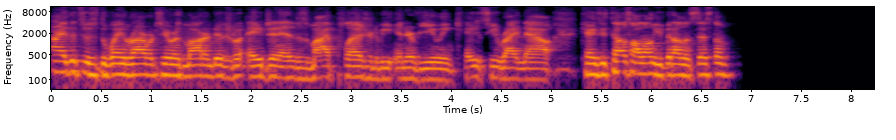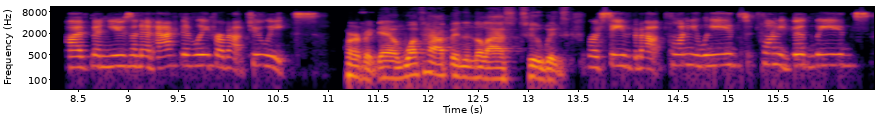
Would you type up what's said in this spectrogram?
Hi, this is Dwayne Roberts here with Modern Digital Agent, and it is my pleasure to be interviewing Casey right now. Casey, tell us how long you've been on the system. I've been using it actively for about two weeks. Perfect. And what's happened in the last two weeks? Received about 20 leads, 20 good leads.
